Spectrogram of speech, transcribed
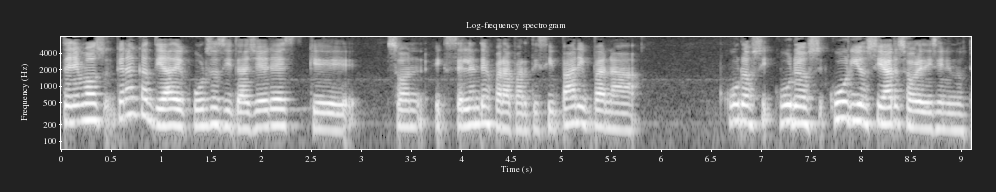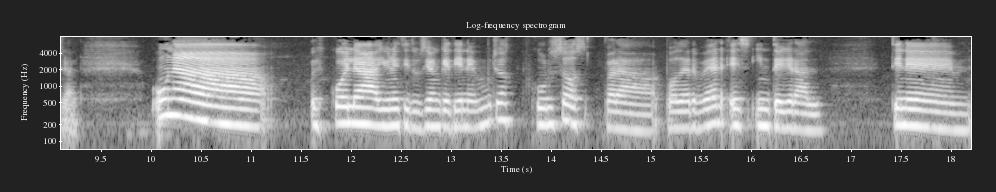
tenemos gran cantidad de cursos y talleres que son excelentes para participar y para curiosear sobre diseño industrial. Una escuela y una institución que tiene muchos cursos para poder ver es integral. Tiene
